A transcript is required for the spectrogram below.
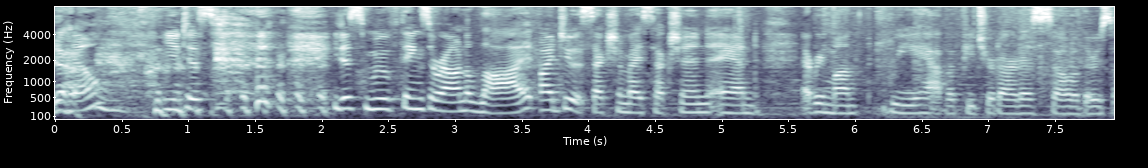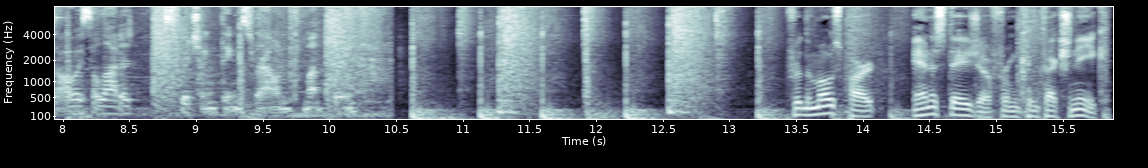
Yeah. You know, you just you just move things around a lot. I do it section by section, and every month we have a featured artist, so there's always a lot of switching things around monthly. For the most part, Anastasia from Confectionique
